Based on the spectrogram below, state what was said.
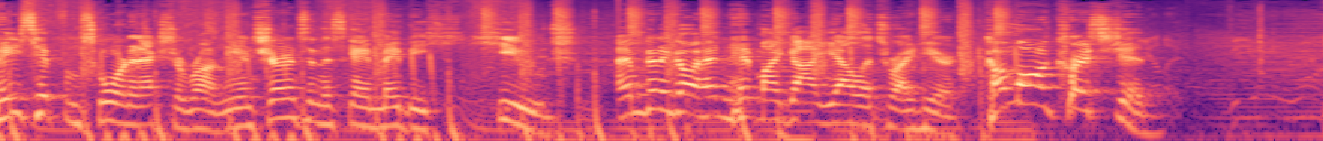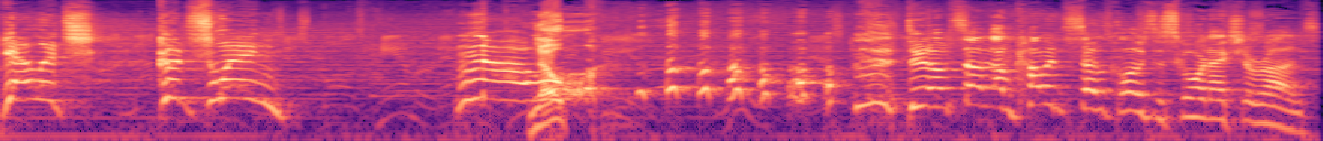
Base hit from scoring an extra run. The insurance in this game may be huge. I'm gonna go ahead and hit my guy Yelich right here. Come on, Christian. Yelich, good swing. No. Nope. Dude, I'm so I'm coming so close to scoring extra runs.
